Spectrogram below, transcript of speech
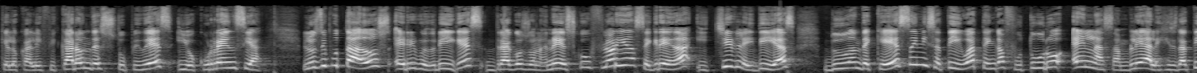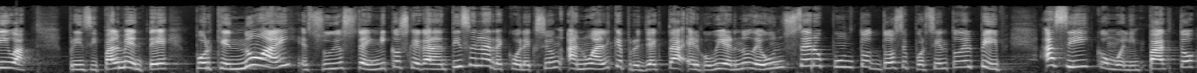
que lo calificaron de estupidez y ocurrencia. Los diputados Eric Rodríguez, Dragos Dolanescu, Florida Segreda y Shirley Díaz dudan de que esta iniciativa tenga futuro en la Asamblea Legislativa, principalmente porque no hay estudios técnicos que garanticen la recolección anual que proyecta el gobierno de un 0.12% del PIB, así como el impacto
